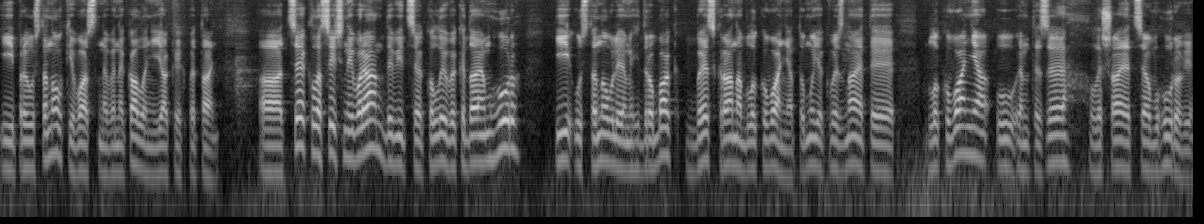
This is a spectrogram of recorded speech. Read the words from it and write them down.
І при установці у вас не виникало ніяких питань. Це класичний варіант. Дивіться, коли викидаємо гур і установлюємо гідробак без крана блокування. Тому, як ви знаєте, блокування у МТЗ лишається в гурові.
